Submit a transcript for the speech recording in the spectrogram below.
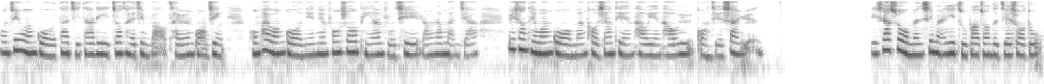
黄金王果大吉大利，招财进宝，财源广进；澎湃王果年年丰收，平安福气，攘攘满家；玉香甜王果满口香甜，好言好语，广结善缘。以下是我们心满意足包装的接受度。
